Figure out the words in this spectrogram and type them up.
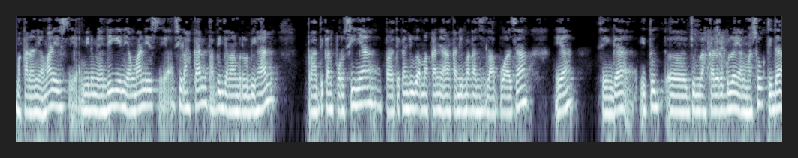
makanan yang manis, ya minum yang dingin, yang manis, ya silahkan, tapi jangan berlebihan. Perhatikan porsinya, perhatikan juga makan yang akan dimakan setelah puasa, ya sehingga itu e, jumlah kadar gula yang masuk tidak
